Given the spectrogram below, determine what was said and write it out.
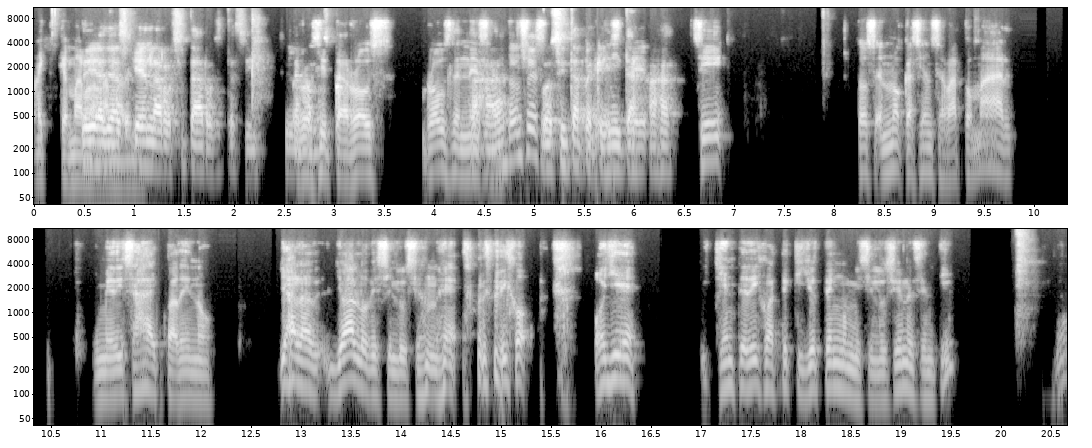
hay que quemarla. Sí, ya es la Rosita, Rosita, sí. la Rosita, Rose, Rose de Nessa. Entonces. Rosita pequeñita. Este, ajá. Sí. Entonces, en una ocasión se va a tomar y me dice, ay, padrino, ya, la, ya lo desilusioné. Dijo, oye, ¿y quién te dijo a ti que yo tengo mis ilusiones en ti? ¿No?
